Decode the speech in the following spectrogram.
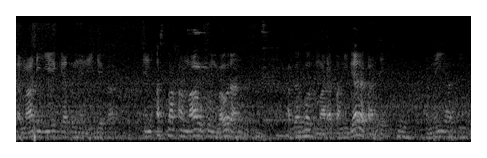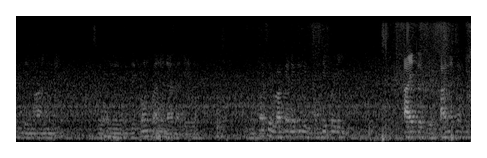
فرما دیجیے کیا تم نے نہیں دیکھا ان اصبح ماؤکم غورا اگر وہ تمہارا پانی گہرا کر دے نہیں آتی میں سے کون پانی ڈالا دے گا سے واقع لگی بندی پڑی آئے تو کھانا چاہیے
